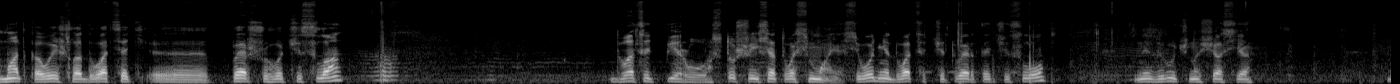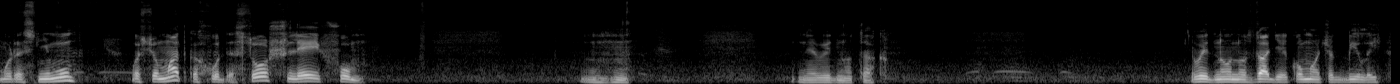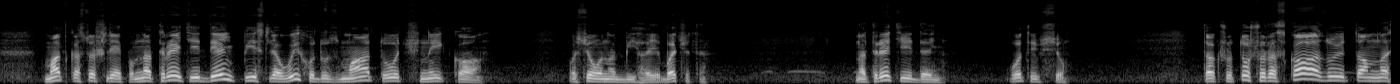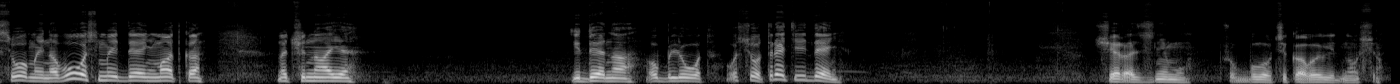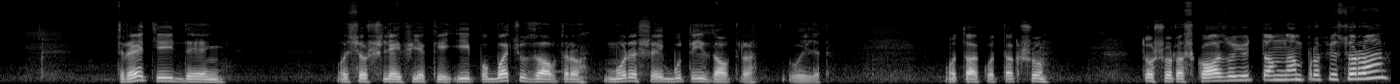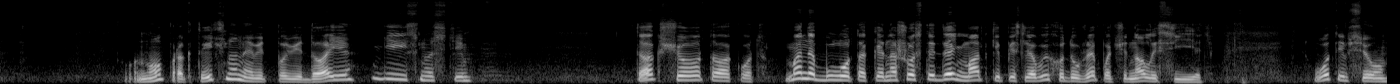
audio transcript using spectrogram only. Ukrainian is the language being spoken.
Матка вийшла 21 числа. 21-го, 168. Сьогодні 24 число. Незручно, зараз я може сніму. Ось о матка ходить со шлейфом. Угу. Не видно так. Видно, воно ззаді комочок білий. Матка со шлейфом на третій день після виходу з маточника. Ось вона бігає, бачите? На третій день. От і все. Так що то, що розказують, там на сьомий, на восьмий день матка починає, іде на обльот. Ось о, третій день. Ще раз зніму, щоб було цікаво видно все. Третій день. Ось ось шлейф який. І побачу завтра. Може ще й бути і завтра виліт. Отак от. Так що то, що розказують там нам професора, воно практично не відповідає дійсності. Так що так от. У мене було таке, на шостий день матки після виходу вже починали сіяти. От і все.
